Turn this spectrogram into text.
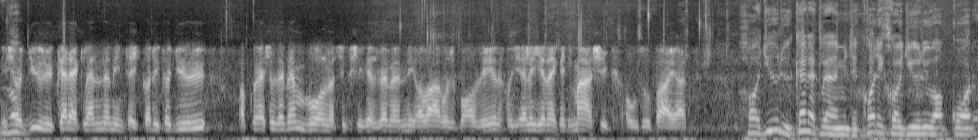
És Na- ha a gyűrű kerek lenne, mint egy karikagyűrű, akkor esetleg nem volna szükséges bemenni a városba azért, hogy elégjenek egy másik autópályát. Ha a gyűrű kerek lenne, mint egy karikagyűrű, akkor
